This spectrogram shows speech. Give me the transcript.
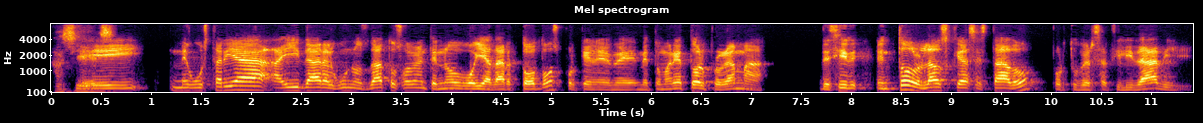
Así es. Eh, me gustaría ahí dar algunos datos, obviamente no voy a dar todos porque me, tomaría todo el programa decir en todos los lados que has estado por tu versatilidad y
